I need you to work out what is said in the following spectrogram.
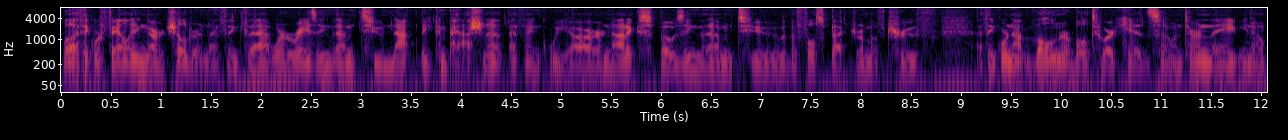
Well, I think we're failing our children. I think that we're raising them to not be compassionate. I think we are not exposing them to the full spectrum of truth. I think we're not vulnerable to our kids, so in turn they, you know,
